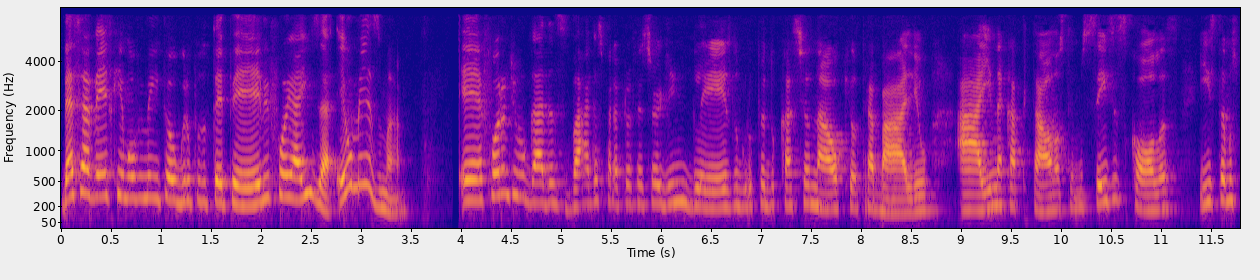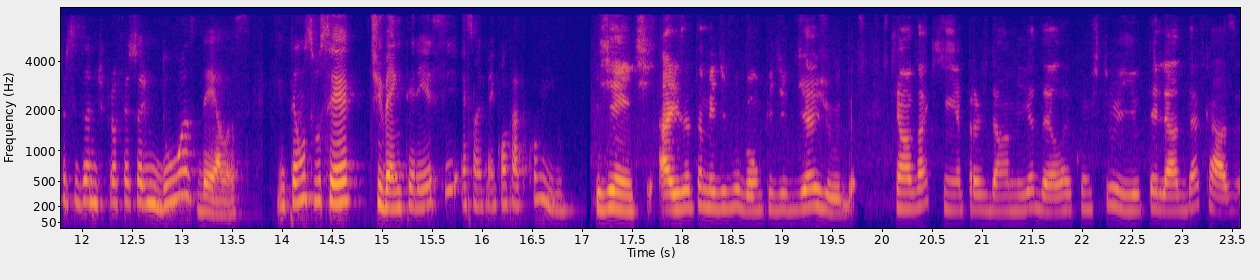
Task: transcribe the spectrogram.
Dessa vez, quem movimentou o grupo do TPM foi a Isa, eu mesma. É, foram divulgadas vagas para professor de inglês no grupo educacional que eu trabalho. Aí na capital nós temos seis escolas e estamos precisando de professor em duas delas. Então, se você tiver interesse, é só entrar em contato comigo. Gente, a Isa também divulgou um pedido de ajuda, que é uma vaquinha para ajudar uma amiga dela a reconstruir o telhado da casa,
